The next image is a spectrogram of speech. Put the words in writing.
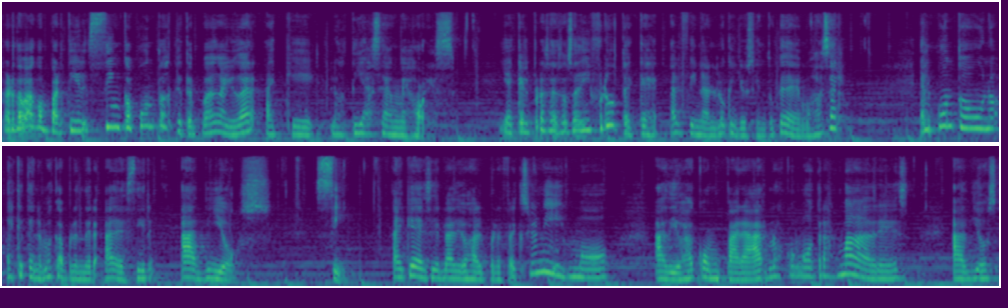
Pero te voy a compartir cinco puntos que te pueden ayudar a que los días sean mejores y a que el proceso se disfrute, que es al final lo que yo siento que debemos hacer. El punto uno es que tenemos que aprender a decir adiós. Sí, hay que decirle adiós al perfeccionismo, adiós a compararnos con otras madres, adiós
